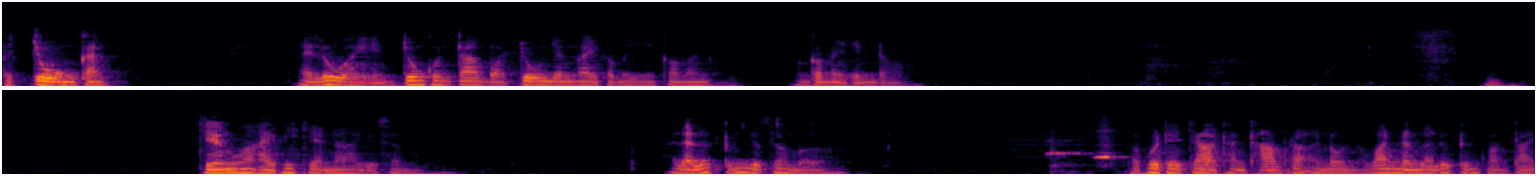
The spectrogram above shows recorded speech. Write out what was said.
ไปจูงกัน ให้รู้ให้เห็น จูงคนตาบอดจูงยังไงก็ไม่ก็มัน มันก็ไม่เห็นดอกจึงว่าให้พิจารณาอยู่เสมอให้ระลึกถึงอยู่เสมอ พระพุทธเจ้าท่านถามพระอนุนวันหนึ่งระลึกถึงความตาย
